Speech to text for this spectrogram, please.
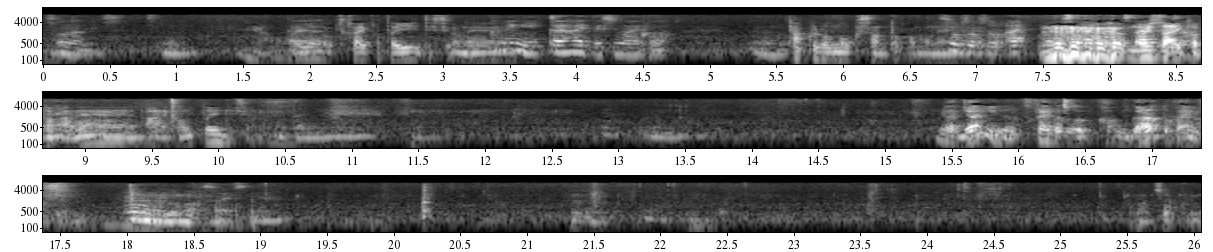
そうなんです、ういやああいうの使い方いいですよんね。組に一回入ってしまえば、うん。拓郎の奥さんとかもね。そうそうそう。あ 森さ愛子とかうんね。あれ本当いいんですよね。本当に。ねいやジャニーズの使い方がかガラッと変えますよね。うん、うんうんそうですね。まあ、僕も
